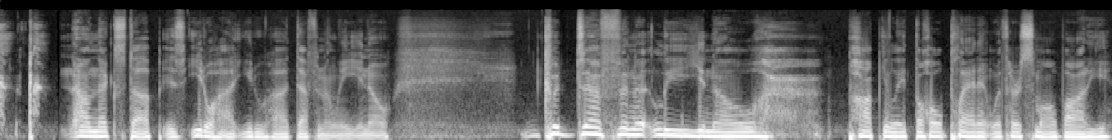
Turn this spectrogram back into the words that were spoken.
now, next up is Iroha. Iroha definitely, you know, could definitely, you know, populate the whole planet with her small body,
